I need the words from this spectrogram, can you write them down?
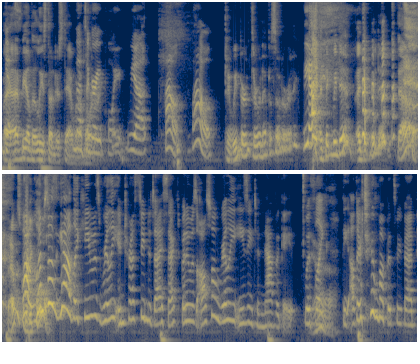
Yes. I'd be able to at least understand. That's I'm a ordering. great point. Yeah. Wow. Wow. Did we burn through an episode already? Yeah. I think we did. I think we did. Oh, that was Wow, pretty cool. Lips was yeah, like he was really interesting to dissect, but it was also really easy to navigate with Yeah. like the other two Muppets we've had.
